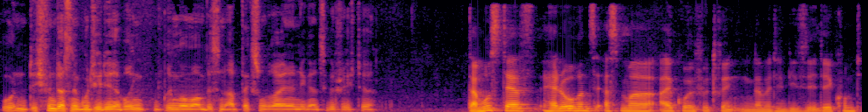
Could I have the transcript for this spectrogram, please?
Und ich finde das eine gute Idee. Da bringen, bringen wir mal ein bisschen Abwechslung rein in die ganze Geschichte. Da muss der Herr Lorenz erstmal Alkohol für trinken, damit ihm diese Idee kommt.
